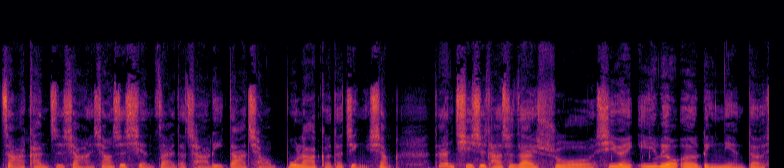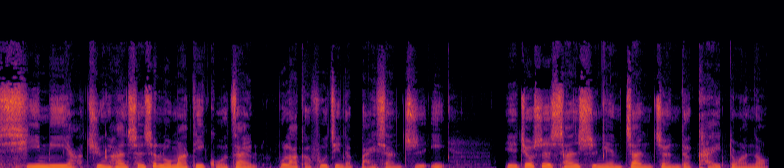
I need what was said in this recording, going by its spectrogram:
乍看之下很像是现在的查理大桥布拉格的景象，但其实它是在说西元一六二零年的西米亚军和神圣罗马帝国在布拉格附近的白山之役，也就是三十年战争的开端哦。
